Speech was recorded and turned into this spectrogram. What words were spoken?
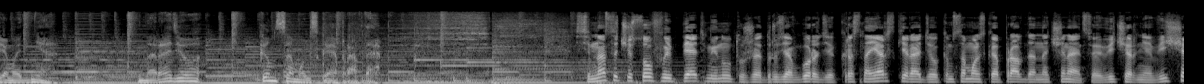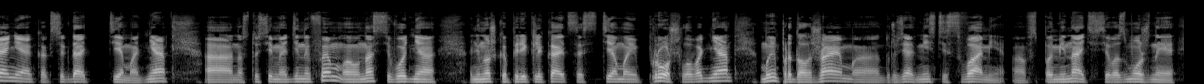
Тема дня. На радио «Комсомольская правда». 17 часов и 5 минут уже, друзья, в городе Красноярске. Радио «Комсомольская правда» начинает свое вечернее вещание. Как всегда, тема дня а, на 107.1 FM. Эм. У нас сегодня немножко перекликается с темой прошлого дня. Мы продолжаем, а, друзья, вместе с вами а, вспоминать всевозможные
